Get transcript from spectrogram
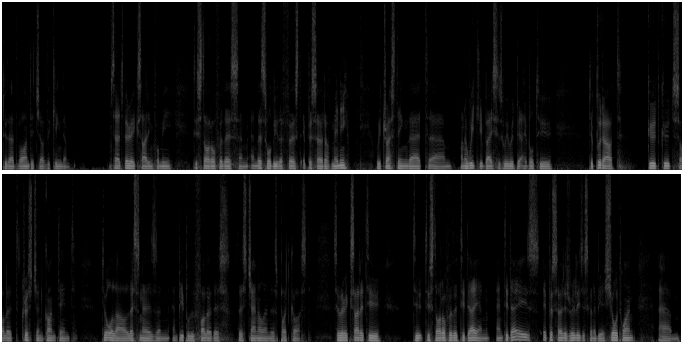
to the advantage of the kingdom. So it's very exciting for me to start off with this, and, and this will be the first episode of many. We're trusting that um, on a weekly basis we would be able to to put out good, good, solid Christian content to all our listeners and, and people who follow this this channel and this podcast. So we're excited to to to start off with it today, and and today's episode is really just going to be a short one. Um,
